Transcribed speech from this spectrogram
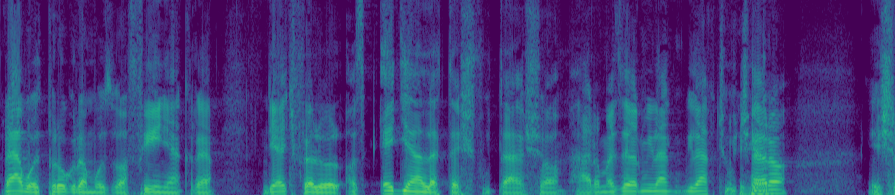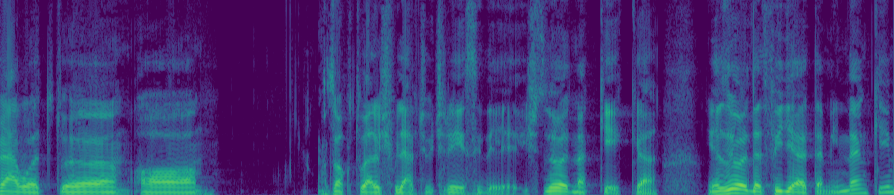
rá volt programozva a fényekre, hogy egyfelől az egyenletes futása 3000 világ, világcsúcsára, Igen. és rá volt ö, a, az aktuális világcsúcs részideje is, zöld meg kékkel. Ugye a zöldet figyelte mindenki,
